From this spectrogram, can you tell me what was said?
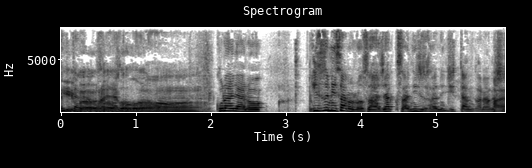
俺見たから、この間、こう。この間、あの、泉佐野のさ、ジャックさん23日行ったんかな、仕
